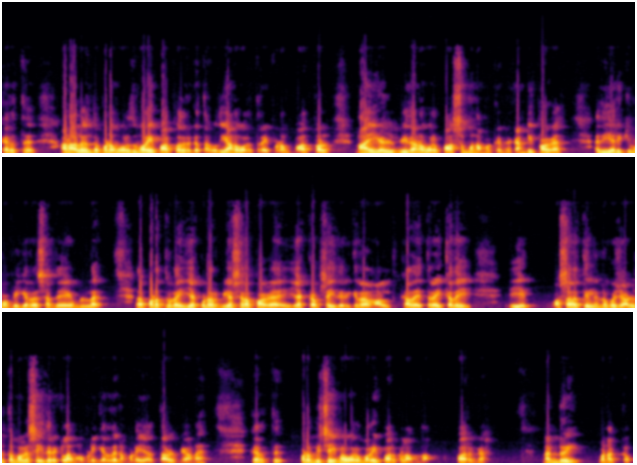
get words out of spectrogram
கருத்து. ஆனாலும் இந்த படம் ஒரு முறை பார்ப்பதற்கு தகுதியான ஒரு திரைப்படம் பார்ப்பால் நாய்கள் மீதான ஒரு பாசமும் நமக்கு கண்டிப்பாக அதிகரிக்கும் அப்படிங்கிற சந்தேகம் இல்லை. படத்தோட இயக்குனர் மிக சிறப்பாக இயக்கம் செய்திருக்கிறார். ஆனால் கதை திரைக்கதை வசனத்தில் இன்னும் கொஞ்சம் அழுத்தமாக செய்திருக்கலாம் அப்படிங்கிறது நம்முடைய தாழ்மையான கருத்து. படம் நிச்சயமாக ஒரு முறை பார்க்கலாம் தான். பாருங்கள் நன்றி வணக்கம்.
